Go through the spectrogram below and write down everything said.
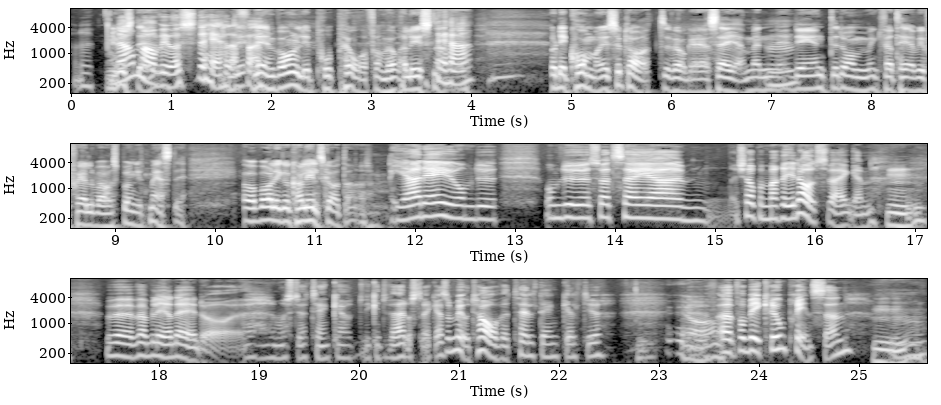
Nu närmar vi oss det i alla fall. Det, det är en vanlig propå från våra lyssnare. ja. Och det kommer ju såklart, vågar jag säga, men mm. det är inte de kvarter vi själva har sprungit mest i. Och var ligger Karl Hillsgatan? Alltså? Ja, det är ju om du, om du så att säga mm, kör på Mariedalsvägen. Mm. vad blir det då? Då måste jag tänka vilket väderstreck. Alltså mot havet helt enkelt ju. Ja. Förbi Kronprinsen. Mm.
